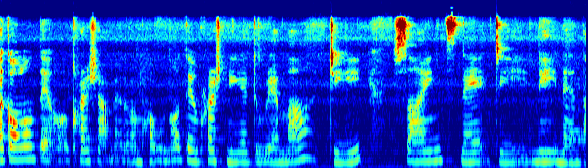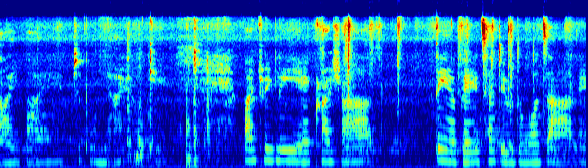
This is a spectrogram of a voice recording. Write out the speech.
အကောင်လုံးတင်အောင် crash ရမယ်လို့မဟုတ်ဘူးเนาะတင် crash နေတဲ့သူတွေမှာဒီ signs နဲ့ဒီနေနံတိုင်းပိုင်းဖြစ်ဖို့များတယ် Okay by 3လေးရဲ့ crash ကတင်ရဘယ်အချက်တွေကိုသဘောကျရလဲ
